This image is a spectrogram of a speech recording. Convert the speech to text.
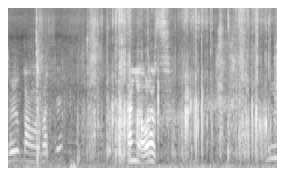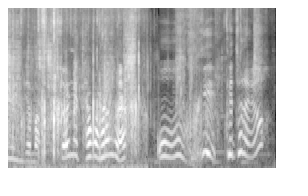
교육강 와봤어요? 강이 얼었어 여기는 이제 막 썰매 타고 하는 거야? 오, 오 거기 괜찮아요?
